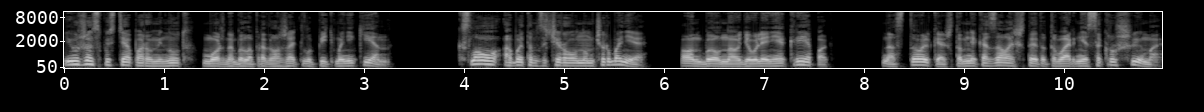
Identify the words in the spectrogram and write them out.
И уже спустя пару минут можно было продолжать лупить манекен. К слову об этом зачарованном чурбане. Он был на удивление крепок. Настолько, что мне казалось, что эта тварь несокрушима.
